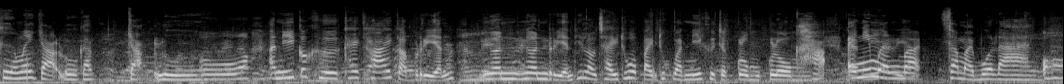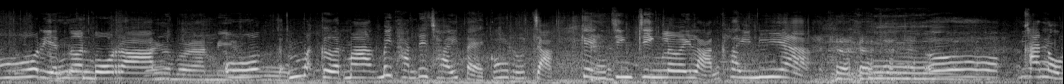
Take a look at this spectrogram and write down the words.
คือไม่เจาะรูกับเจาะรูโอ้อันนี้ก็คือคล้ายๆกับเหรียญเงินเงินเหรียญที่เราใช้ทั่วไปทุกวันนี้คือจะกลมๆค่ะอันนี้เหมือนแบบสมัยโบราณอ๋อ เหรียญเงินโบราณ โบราณมีโอ้เกิดมาไม่ทันได้ใช้แต่ก็รู้จัก เก่งจริง ๆ เลยหลานใครเนี่ยโอ้ขนม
